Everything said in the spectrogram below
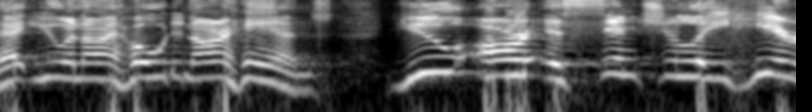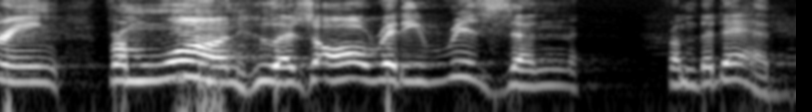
that you and I hold in our hands, you are essentially hearing from one who has already risen from the dead.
